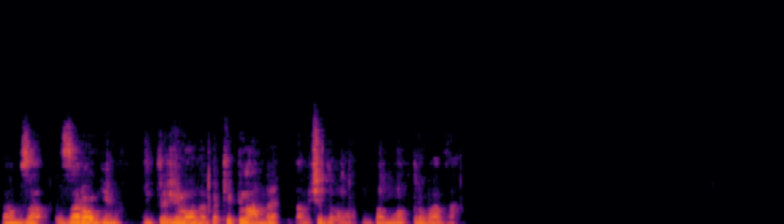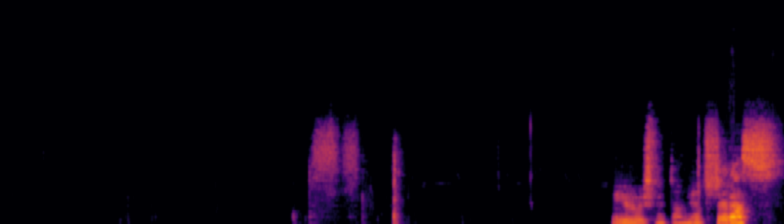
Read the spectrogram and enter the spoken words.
Tam za, za rogiem. I te zielone takie plamy. Tam się do, o, domu odprowadza. I Ruszmy tam jeszcze raz.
